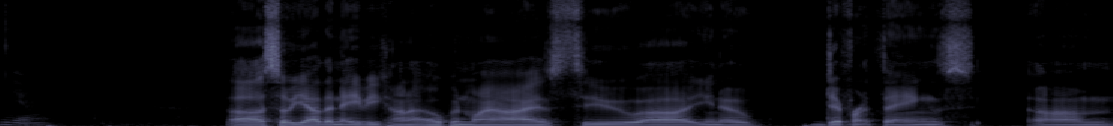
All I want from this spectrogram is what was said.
yeah. Uh, so yeah, the Navy kind of opened my eyes to uh, you know different things. um,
